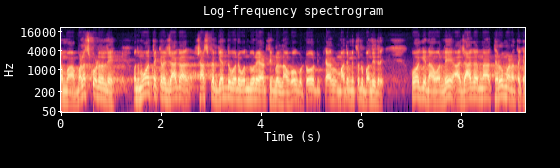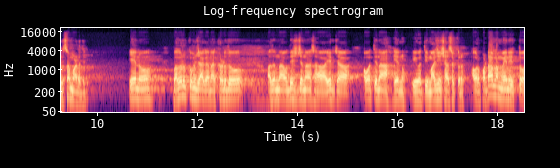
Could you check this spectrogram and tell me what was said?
ನಮ್ಮ ಬಳಸ್ಕೋಡದಲ್ಲಿ ಒಂದು ಮೂವತ್ತು ಎಕರೆ ಜಾಗ ಶಾಸಕರು ಗೆದ್ದುವರೆ ಒಂದೂವರೆ, ಎರಡು ತಿಂಗಳಲ್ಲಿ ನಾವು ಹೋಗ್ಬಿಟ್ಟು ನಿಮ್ಮ ಮಾಧ್ಯಮ ಮಿತ್ರರು ಬಂದಿದ್ರಿ. ಹೋಗಿ ನಾವು ಅಲ್ಲಿ ಆ ಜಾಗನ ತೆರವು ಮಾಡೋಂಥ ಕೆಲಸ ಮಾಡಿದ್ವಿ. ಏನು, ಬಗರುಕುಂ ಜಾಗನ ಕಡಿದು ಅದನ್ನು ಒಂದಿಷ್ಟು ಜನ ಸಹ, ಏನು ಅವತ್ತಿನ, ಏನು, ಇವತ್ತಿ ಮಾಜಿ ಶಾಸಕರು, ಅವರ ಪಟಾಲಮ್ಮ ಏನಿತ್ತು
